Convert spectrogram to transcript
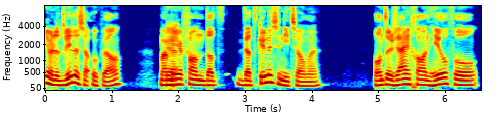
Ja, maar dat willen ze ook wel. Maar Ja. meer van, dat, dat kunnen ze niet zomaar. Want er zijn gewoon heel veel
